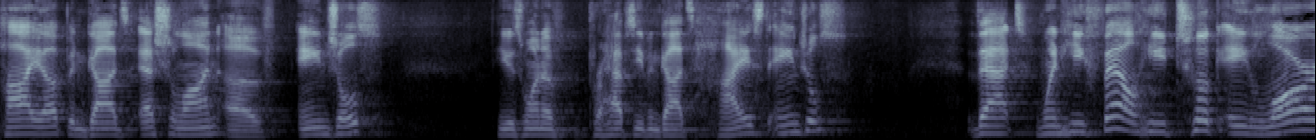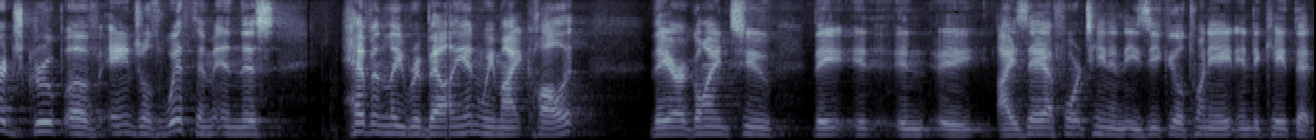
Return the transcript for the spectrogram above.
high up in God's echelon of angels. He was one of perhaps even God's highest angels. That when he fell, he took a large group of angels with him in this heavenly rebellion, we might call it. They are going to, they in, in Isaiah 14 and Ezekiel 28 indicate that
